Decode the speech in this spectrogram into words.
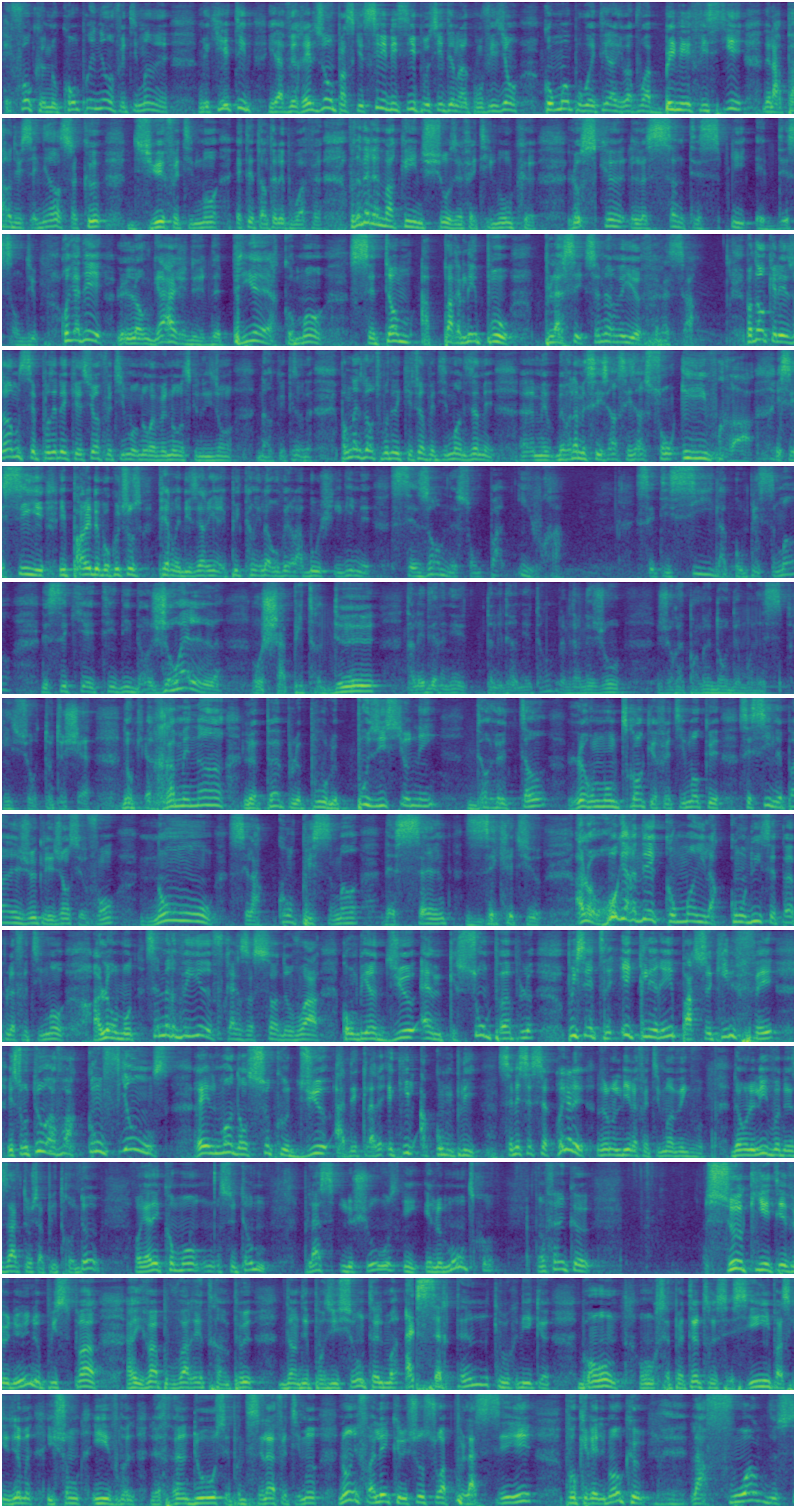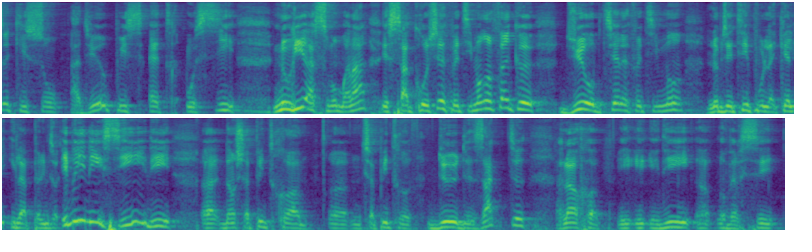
Il faut que nous comprenions, effectivement, mais, qui est-il? Il avait raison, parce que si les disciples aussi étaient dans la confusion, comment pourrait-il arriver à pouvoir bénéficier de la part du Seigneur ce que Dieu, effectivement, était en train de pouvoir faire? Vous avez remarqué une chose, effectivement, que lorsque le Saint-Esprit est descendu, regardez le langage de, Pierre, comment cet homme a parlé pour placer, c'est merveilleux, frère et ça. Pendant que les hommes se posaient des questions, effectivement, nous revenons à ce que nous disons dans quelques Pendant que les hommes se posaient des questions, effectivement, en disant, mais, euh, mais, voilà, mais ces gens, ces gens sont ivres. Et c'est si, ils parlaient de beaucoup de choses. Pierre ne disait rien. Et puis quand il a ouvert la bouche, il dit, mais ces hommes ne sont pas ivres. C'est ici l'accomplissement de ce qui a été dit dans Joël, au chapitre 2, dans les derniers, dans les derniers temps, dans les derniers jours je répandrai donc de mon esprit sur toute chair. Donc, ramenant le peuple pour le positionner dans le temps, leur montrant qu'effectivement que ceci n'est pas un jeu que les gens se font. Non, c'est l'accomplissement des saintes écritures. Alors, regardez comment il a conduit ce peuple, effectivement, à leur monde. C'est merveilleux, frères et sœurs, de voir combien Dieu aime que son peuple puisse être éclairé par ce qu'il fait et surtout avoir confiance réellement dans ce que Dieu Dieu a déclaré et qu'il accomplit. C'est nécessaire. Regardez, nous allons le lire effectivement avec vous. Dans le livre des Actes au chapitre 2, regardez comment cet homme place les choses et, le montre, afin que ceux qui étaient venus ne puissent pas arriver à pouvoir être un peu dans des positions tellement incertaines que vous dites que, bon, on sait peut-être ceci, parce qu'ils ils sont ivres de fin d'eau, c'est cela, effectivement. Non, il fallait que les choses soient placées pour que réellement que la foi de ceux qui sont à Dieu puisse être aussi nourrie à ce moment-là et s'accrocher effectivement, afin que Dieu obtienne effectivement l'objectif pour lequel il a permis. Et puis il dit ici, il dit euh, dans chapitre, euh, chapitre 2 des Actes, alors, il, dit euh, au verset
